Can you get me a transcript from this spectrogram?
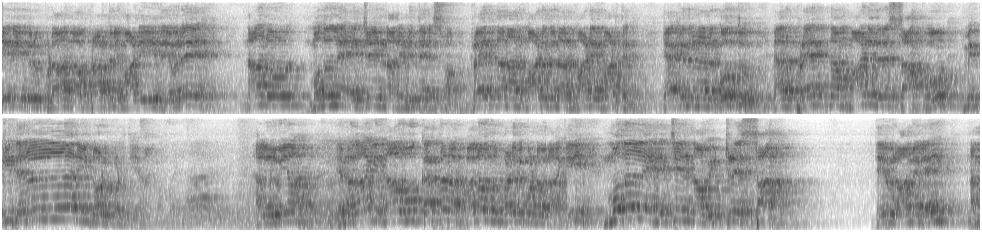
ಏನೇ ಇದ್ರು ಕೂಡ ನಾವು ಪ್ರಾರ್ಥನೆ ಮಾಡಿ, ದೇವರೇ ನಾನು ಮೊದಲನೇ ಹೆಜ್ಜೆಯನ್ನು ನಾನು ಹಿಡಿತೇನೆ ಸ್ವಾಮಿ ಪ್ರಯತ್ನ ನಾನು ಮಾಡೋದು ನಾನು ಮಾಡೇ ಮಾಡ್ತೇನೆ ಯಾಕೆಂದ್ರೆ ನನಗೆ ಗೊತ್ತು ನಾನು ಪ್ರಯತ್ನ ಮಾಡಿದರೆ ಸಾಕು ಮಿಕ್ಕಿದೆಲ್ಲ ನೀನು ನೋಡ್ಕೊಳ್ತೀಯ ಅಲ್ಲಲುಯ್ಯ ಎಂಬುದಾಗಿ ನಾವು ಕರ್ತನ ಬಲವನ್ನು ಪಡೆದುಕೊಂಡವರಾಗಿ ಮೊದಲನೇ ಹೆಜ್ಜೆಯನ್ನು ನಾವು ಇಟ್ಟರೆ ಸಾಕು ದೇವರು ಆಮೇಲೆ ನಮ್ಮ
